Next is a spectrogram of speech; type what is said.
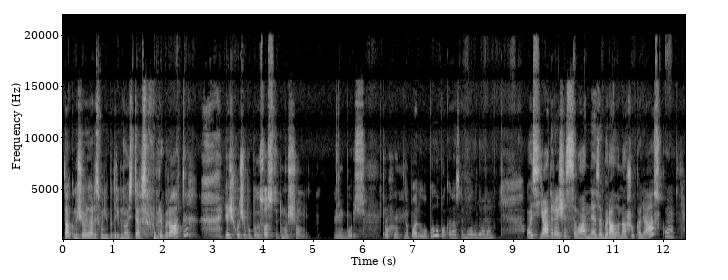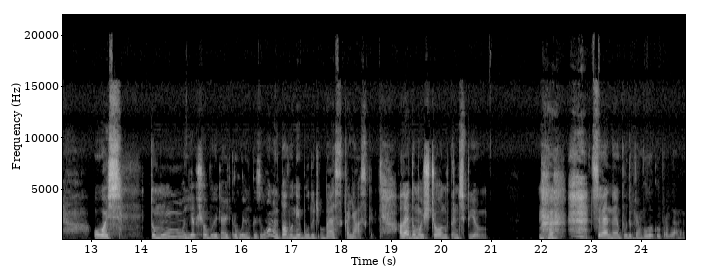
Так, ну що, зараз мені потрібно ось це все прибрати. Я ще хочу попилисосити, тому що ось трохи нападало пилу, поки нас не було вдома. Ось я, до речі, з села не забирала нашу коляску. Ось. Тому, якщо будуть навіть прогулянки з Ілоною, то вони будуть без коляски. Але я думаю, що, ну, в принципі, це не буде прям великою проблемою.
